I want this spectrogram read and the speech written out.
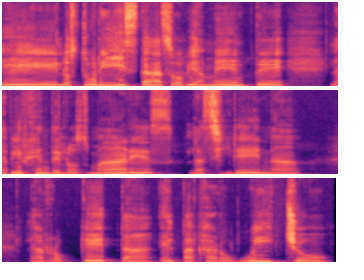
eh, los turistas, obviamente, la Virgen de los Mares, la sirena, la roqueta, el pájaro huicho,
